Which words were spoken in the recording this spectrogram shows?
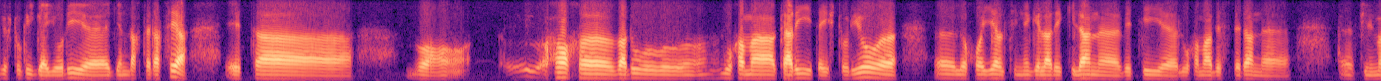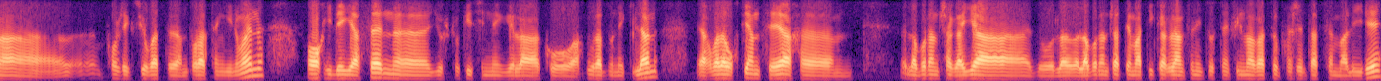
justuki gai hori e, jendarteratzea. Eta bon, hor badu Lujama Kari eta historio e, Le Royal Zinegelarik ilan beti Lujama Bezperan filma projekzio bat antolatzen ginuen hor ideia zen uh, justuki zinegelako arduradunek ilan, erbada urtean zehar uh, laborantza gaia edo la, laborantza tematikak lantzen dituzten filma batzu presentatzen balire,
